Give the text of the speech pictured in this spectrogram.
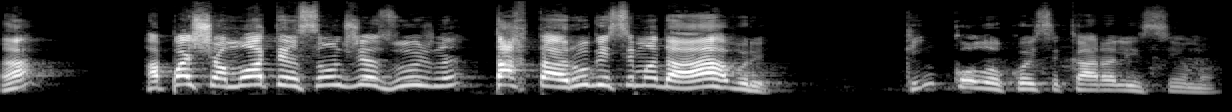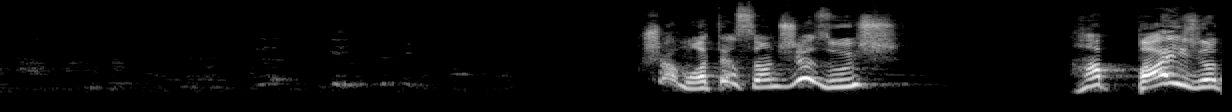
ah, rapaz chamou a atenção de Jesus, né? Tartaruga em cima da árvore. Quem colocou esse cara ali em cima? Chamou a atenção de Jesus. Rapaz, eu...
